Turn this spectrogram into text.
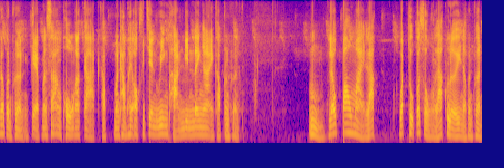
ครับเพื่อนๆแกบมันสร้างโพรงอากาศครับ มันทำให้ออกซิเจนวิ่งผ่านดินได้ง่ายครับเพื่อนๆอืมแล้วเป้าหมายลัก วัตถุประสงค์ลักเลยนะเพื่อน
